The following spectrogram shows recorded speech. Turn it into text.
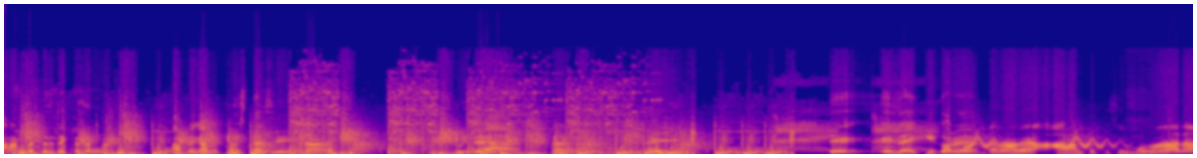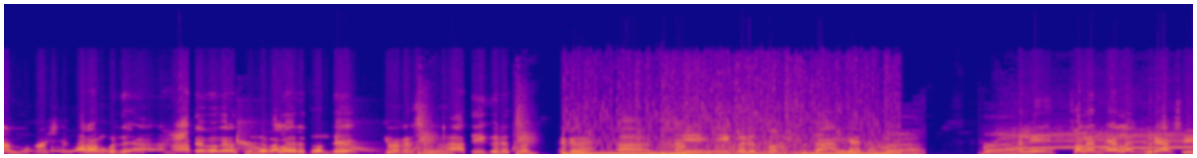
আরাম করতেছি দেখতেছেন না। আপনাকে আমি খুঁজতেছি। হ্যাঁ। বুঝলে হ্যাঁ। এই এই যাই কি আমি আমি আরাম করতেছি মহা আরাম মহা আরাম করতে হাতে বগেরে থন ভালো করে থন দে কিবা করেছেন না হাতে ই করে থন। একেবারে ই করে থন বুঝছা? ঠিক আছে খালি চলেন এলা ঘুরে আসি।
